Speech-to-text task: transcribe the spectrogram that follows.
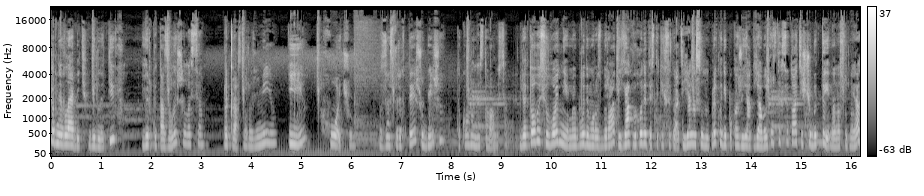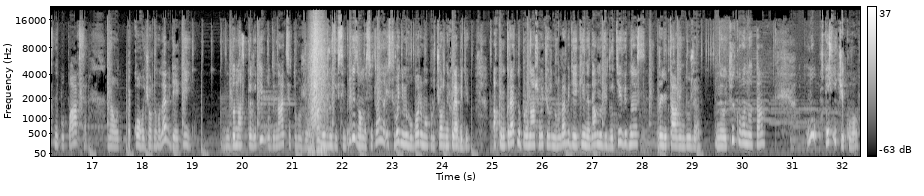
Чорний лебідь відлетів, гіркота залишилася. Прекрасно розумію. І хочу застерегти, щоб більше такого не ставалося. Для того сьогодні ми будемо розбирати, як виходити з таких ситуацій. Я на своєму прикладі покажу, як я вийшла з тих ситуацій, щоб ти на наступний раз не попався на от такого чорного лебедя, який до нас прилетів 11 жовтня. Отже, друзі, всім привіт! З вами Світлана, і сьогодні ми говоримо про чорних лебедів, а конкретно про нашого чорного лебедя, який недавно відлетів від нас. Прилітав він дуже неочікувано. Та ну хтось очікував,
